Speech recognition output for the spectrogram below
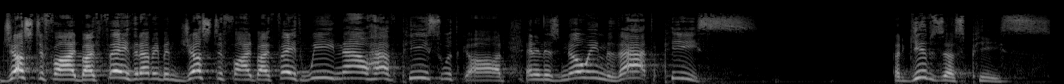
justified by faith, and having been justified by faith, we now have peace with God. And it is knowing that peace that gives us peace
